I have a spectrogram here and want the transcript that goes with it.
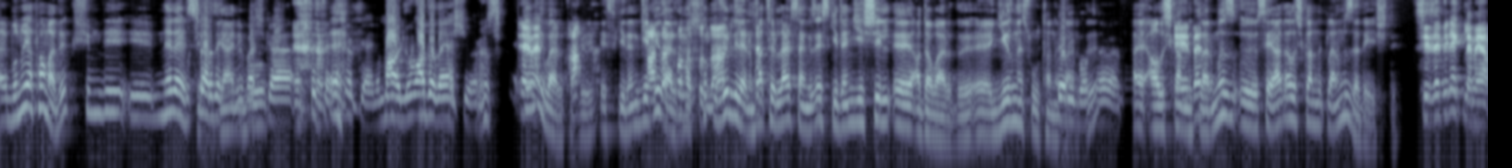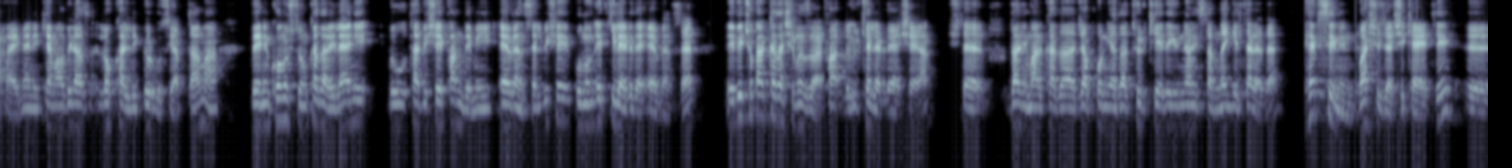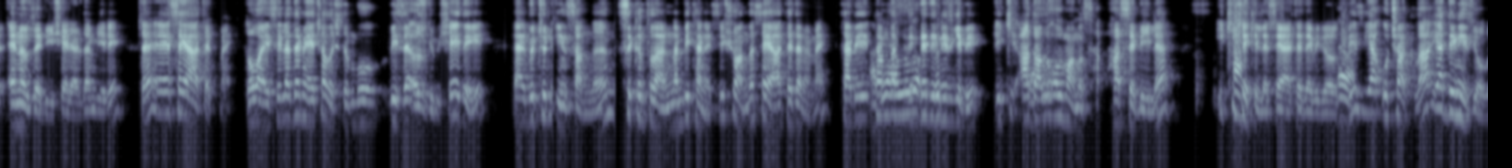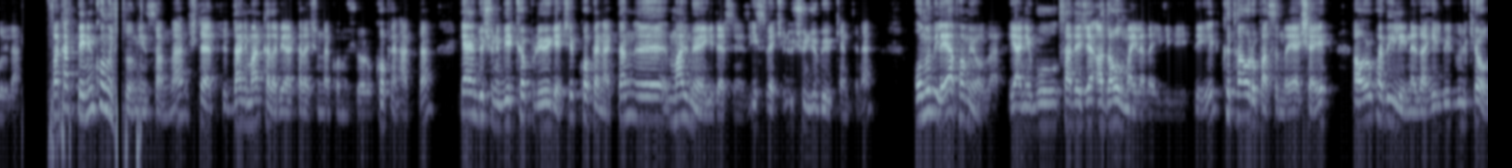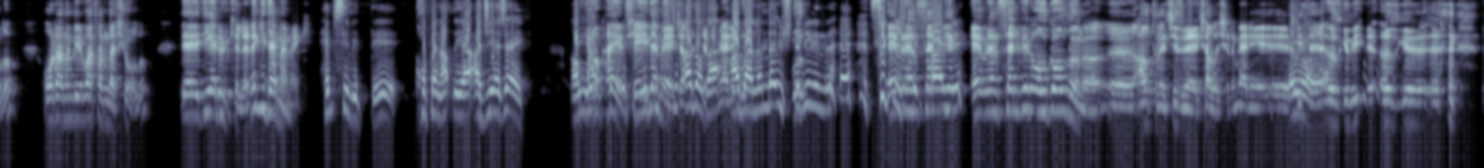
E, bunu yapamadık. Şimdi e, ne dersiniz? Uçardık yani bu... başka seçenek yok yani. Malum adada yaşıyoruz. Evet. Gemi var tabii. Eskiden gemi ada vardı. Konusunda... Özür dilerim. Hatırlarsanız eskiden Yeşil e, Ada vardı. E, Girne Sultanı Feribot, vardı. Evet. E, alışkanlıklarımız, e, ben... seyahat alışkanlıklarımız da değişti. Size bir ekleme yapayım. Yani Kemal biraz lokallik vurgusu yaptı ama benim konuştuğum kadarıyla yani bu tabii şey pandemi evrensel bir şey. Bunun etkileri de evrensel. E, Birçok arkadaşımız var farklı ülkelerde yaşayan. İşte Danimarka'da, Japonya'da, Türkiye'de, Yunanistan'da, İngiltere'de. Hepsinin başlıca şikayeti e, en özlediği şeylerden biri işte e, seyahat etmek. Dolayısıyla demeye çalıştığım bu bize özgü bir şey değil. Yani bütün insanlığın sıkıntılarından bir tanesi şu anda seyahat edememek. Tabii Abi tam da sizin dediğiniz gibi iki adalı olmamız hasebiyle iki ha. şekilde seyahat edebiliyoruz evet. biz. Ya uçakla ya deniz yoluyla. Fakat benim konuştuğum insanlar işte Danimarka'da bir arkadaşımla konuşuyorum Kopenhag'da. Yani düşünün bir köprüyü geçip Kopenhag'dan e, Malmö'ye gidersiniz. İsveç'in üçüncü büyük kentine. Onu bile yapamıyorlar. Yani bu sadece ada olmayla da ilgili değil. Kıta Avrupa'sında yaşayıp Avrupa Birliği'ne dahil bir ülke olup oranın bir vatandaşı olup e, diğer ülkelere gidememek. Hepsi bitti. Kopenhaglı'ya acıyacak. Allah Yok hayır şeyi demeye çalışıyorum. Adada, yani adanın da üçte birinde sıkıştık evrensel abi. bir evrensel bir olgu olduğunu e, altını çizmeye çalışırım. Yani e, bize özgü bir özgü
